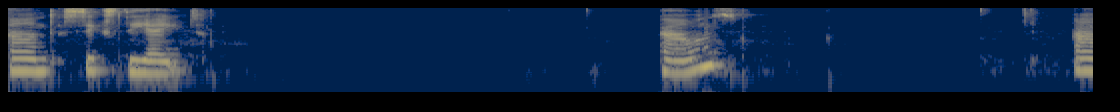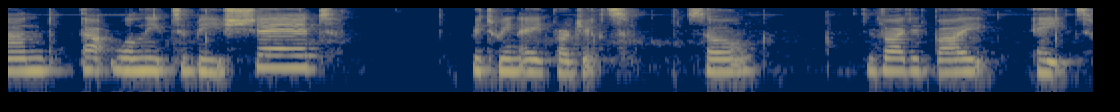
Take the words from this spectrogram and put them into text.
and sixty-eight pounds. And that will need to be shared between eight projects. So divided by eight.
